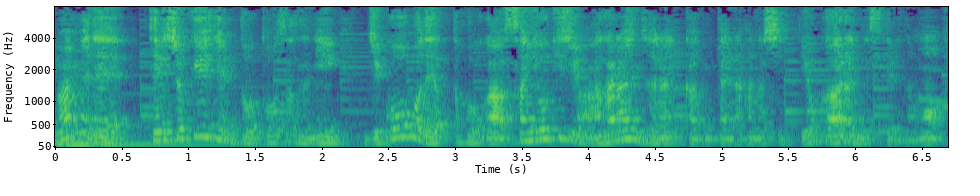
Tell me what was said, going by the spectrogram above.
番目で転職エージェントを通さずに自己応募でやった方が採用基準上がらないんじゃないかみたいな話ってよくあるんですけれども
